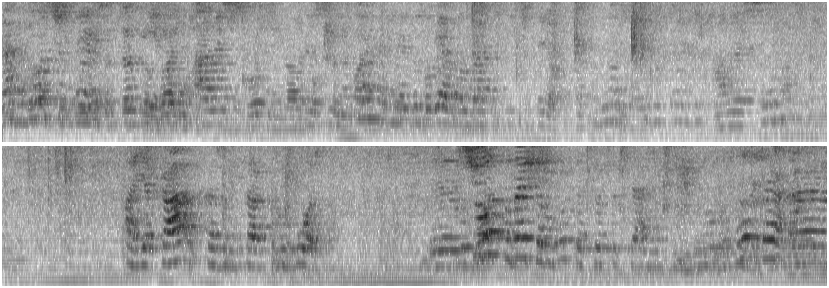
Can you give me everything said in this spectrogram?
Нас було чотири але ж немає. не, зобов'язував брати всіх чотирьох. Людина. Але ж. А яка, скажімо так, робота? Е, Що складається робота цього соціального? Робота е,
